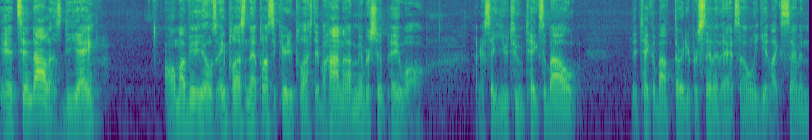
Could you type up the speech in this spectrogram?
yeah, $10 DA. All my videos, A plus, Net plus, Security plus, they're behind a membership paywall. Like I say, YouTube takes about, they take about 30% of that, so I only get like $7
